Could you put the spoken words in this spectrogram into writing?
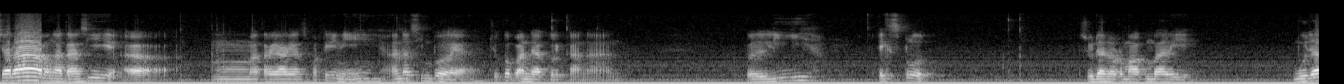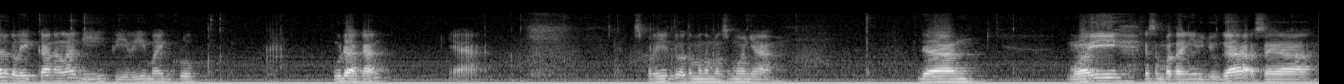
Cara mengatasi uh, material yang seperti ini anda simple ya. Cukup anda klik kanan. Beli explode. Sudah normal kembali. Kemudian klik kanan lagi pilih my group. Mudah kan? Ya. Seperti itu teman-teman semuanya. Dan mulai kesempatan ini juga saya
